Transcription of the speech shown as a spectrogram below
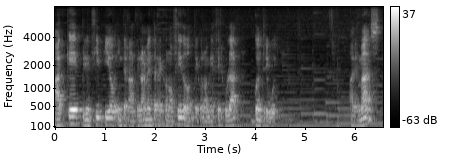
a qué principio internacionalmente reconocido de economía circular contribuye. Además,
